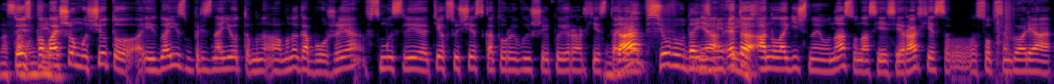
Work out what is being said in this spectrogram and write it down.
На То есть, деле. по большому счету, иудаизм признает многобожие, в смысле тех существ, которые выше по иерархии стоят. Да, все в иудаизме это, это есть. аналогично и у нас. У нас есть иерархия, собственно говоря,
